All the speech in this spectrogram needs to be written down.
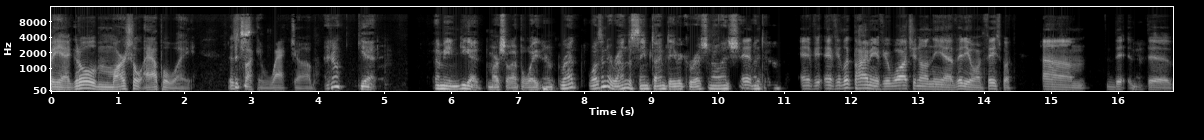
but yeah, good old Marshall Applewhite. This It's just- fucking whack job. I don't get. I mean, you got Marshall Applewhite, and around, wasn't it around the same time David Koresh and all that shit Yeah, went down? And if you, if you look behind me, if you're watching on the uh, video on Facebook, um, the Yeah. the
